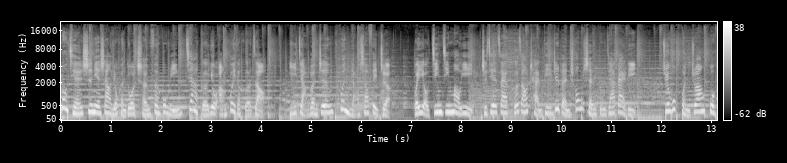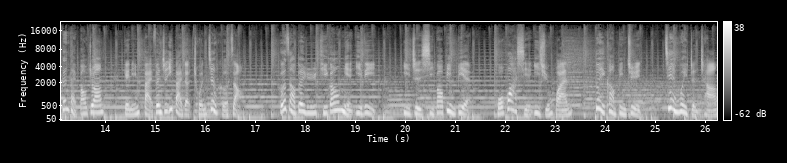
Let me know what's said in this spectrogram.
目前市面上有很多成分不明、价格又昂贵的核藻，以假乱真，混淆消费者。唯有京津贸易直接在核藻产地日本冲绳独家代理，绝无混装或更改包装，给您百分之一百的纯正核藻。核藻对于提高免疫力、抑制细胞病变、活化血液循环、对抗病菌、健胃整肠、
